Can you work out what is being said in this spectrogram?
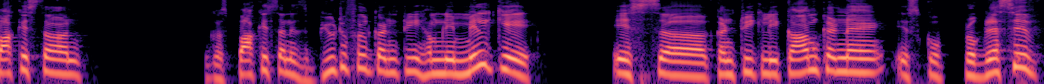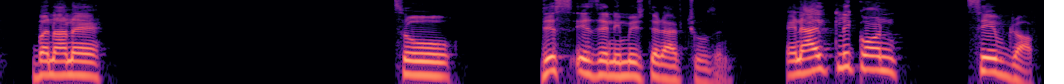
Pakistan because Pakistan is beautiful country हमने मिल के इस कंट्री uh, के लिए काम करना है इसको प्रोग्रेसिव बनाना है। So this is an image that I have chosen and I click on save draft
